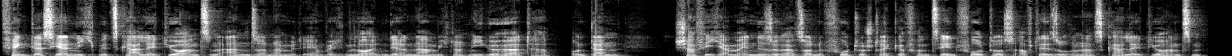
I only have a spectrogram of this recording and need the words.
fängt das ja nicht mit Scarlett Johansson an, sondern mit irgendwelchen Leuten, deren Namen ich noch nie gehört habe. Und dann schaffe ich am Ende sogar so eine Fotostrecke von zehn Fotos auf der Suche nach Scarlett Johansson,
